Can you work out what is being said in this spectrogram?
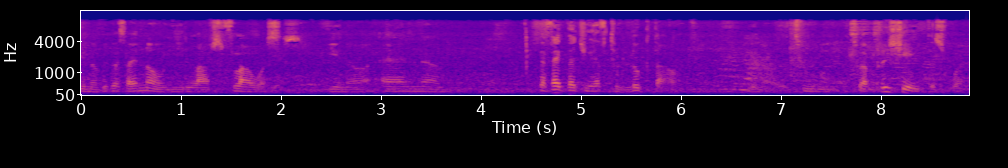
you know, because I know he loves flowers, you know, and um, the fact that you have to look down, you know, to to appreciate this work,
